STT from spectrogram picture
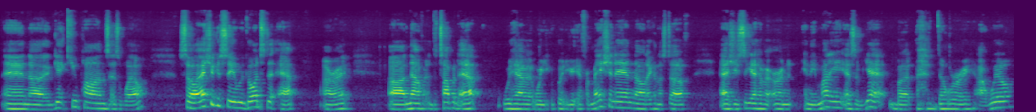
and uh, get coupons as well. So as you can see, we go into the app. All right. Uh, now at the top of the app, we have it where you can put your information in and all that kind of stuff. As you see, I haven't earned any money as of yet, but don't worry, I will.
